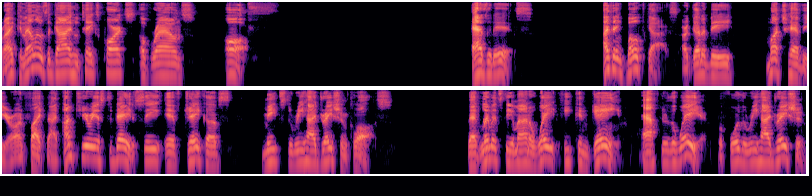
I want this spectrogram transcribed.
Right? Canelo's a guy who takes parts of rounds off as it is. I think both guys are going to be much heavier on fight night. I'm curious today to see if Jacobs meets the rehydration clause that limits the amount of weight he can gain after the weigh-in, before the rehydration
